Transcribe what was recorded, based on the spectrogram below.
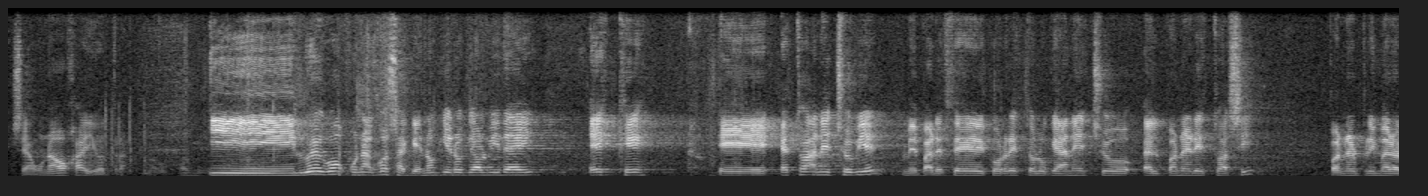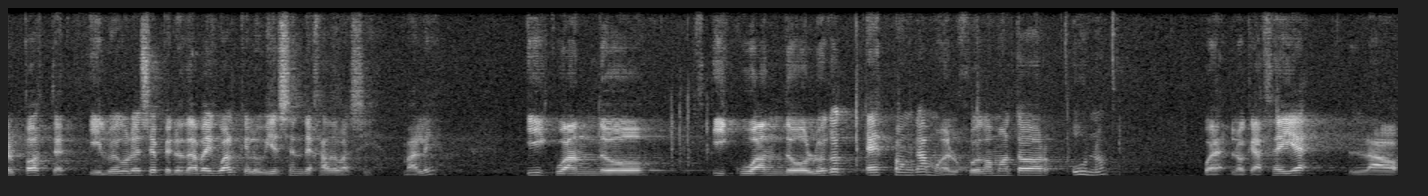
O sea, una hoja y otra. Y luego, una cosa que no quiero que olvidéis es que eh, estos han hecho bien. Me parece correcto lo que han hecho el poner esto así poner primero el póster y luego lo ese, pero daba igual que lo hubiesen dejado así, ¿vale? Y cuando, y cuando luego expongamos el juego motor 1, pues lo que hacéis es los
